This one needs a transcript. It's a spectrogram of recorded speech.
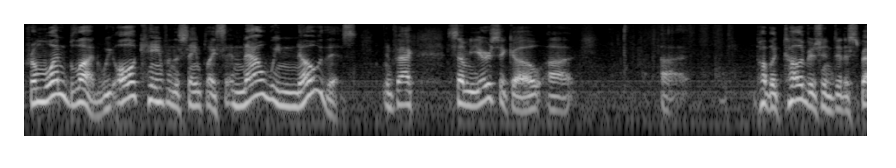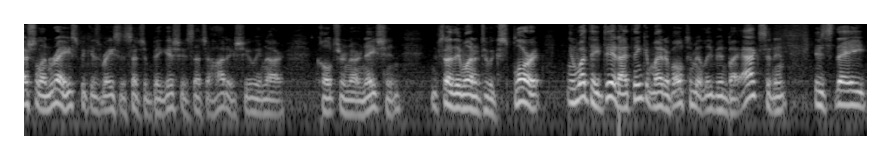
From one blood, we all came from the same place, and now we know this. In fact, some years ago, uh, uh, public television did a special on race because race is such a big issue, such a hot issue in our culture in our nation. And so they wanted to explore it. And what they did, I think it might have ultimately been by accident, is they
